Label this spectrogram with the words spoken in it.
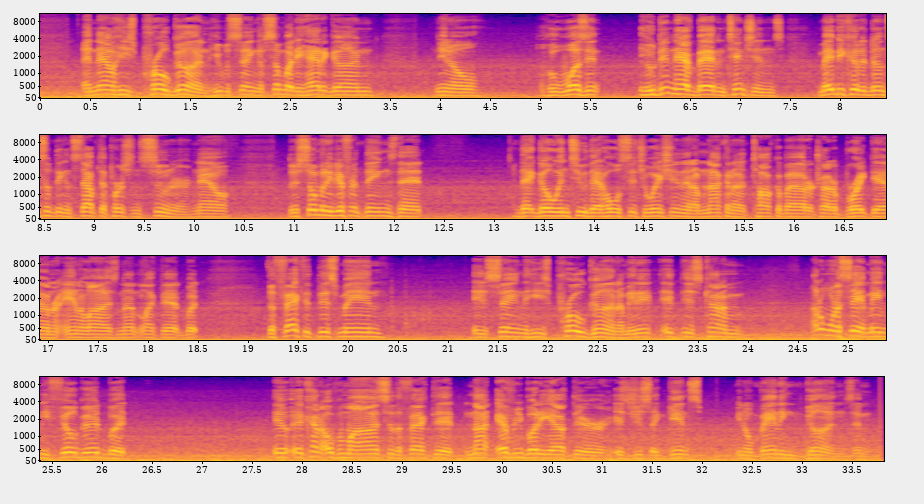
And now he's pro gun. He was saying if somebody had a gun, you know, who wasn't, who didn't have bad intentions, maybe could have done something and stopped that person sooner. Now, there's so many different things that that go into that whole situation that I'm not going to talk about or try to break down or analyze, nothing like that. But the fact that this man is saying that he's pro gun, I mean, it, it just kind of I don't want to say it made me feel good, but it, it kind of opened my eyes to the fact that not everybody out there is just against, you know, banning guns. And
